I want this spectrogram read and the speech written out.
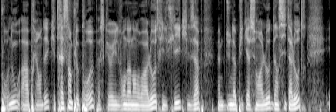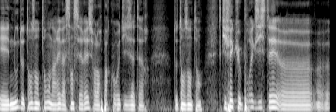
pour nous à appréhender, qui est très simple pour eux parce qu'ils vont d'un endroit à l'autre, ils cliquent, ils zappent, même d'une application à l'autre, d'un site à l'autre. Et nous, de temps en temps, on arrive à s'insérer sur leur parcours utilisateur de temps en temps. Ce qui fait que pour exister euh, euh,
